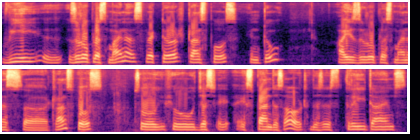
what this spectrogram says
V uh, 0 plus minus vector transpose into I 0 plus minus uh, transpose so, if you just expand this out this is 3 times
